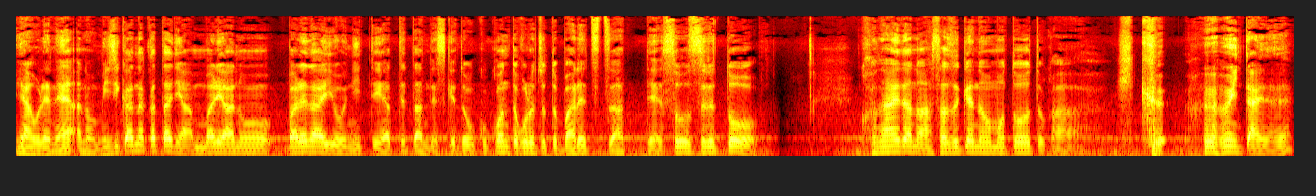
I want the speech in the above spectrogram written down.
いや、俺ね、あの、身近な方にあんまりあの、バレないようにってやってたんですけど、ここのところちょっとバレつつあって、そうすると、この間の浅漬けの素とか、引く、みたいなね。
